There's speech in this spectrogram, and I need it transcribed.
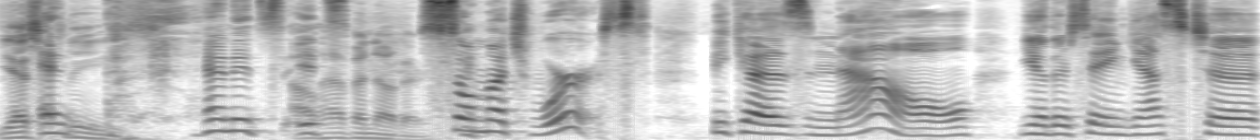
Yes, and, please. And it's I'll it's have another. so much worse because now you know they're saying yes to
